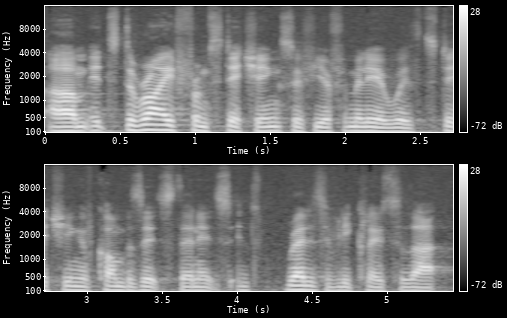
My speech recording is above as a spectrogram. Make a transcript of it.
Um, it's derived from stitching, so if you're familiar with stitching of composites, then it's, it's relatively close to that.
